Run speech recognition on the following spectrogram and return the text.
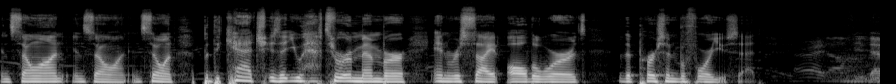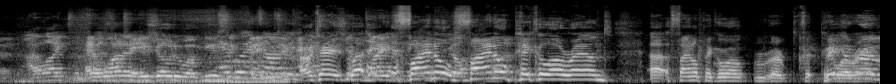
and so on and so on and so on. But the catch is that you have to remember and recite all the words that the person before you said. I like the I wanted to go to a music Everyone's venue. Okay, let- let, final final piccolo round. Uh, final piccolo, r- p- piccolo round.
